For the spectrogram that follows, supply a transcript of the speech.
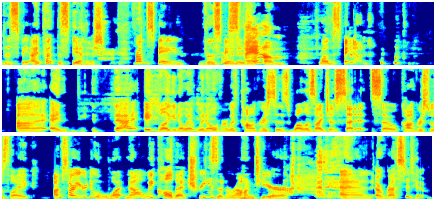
the Spain. I put the Spanish from Spain, the Spanish, from Spam, from Span. Uh, and that it well, you know, it went over with Congress as well as I just said it. So Congress was like, "I'm sorry, you're doing what now? We call that treason around here," and arrested him.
